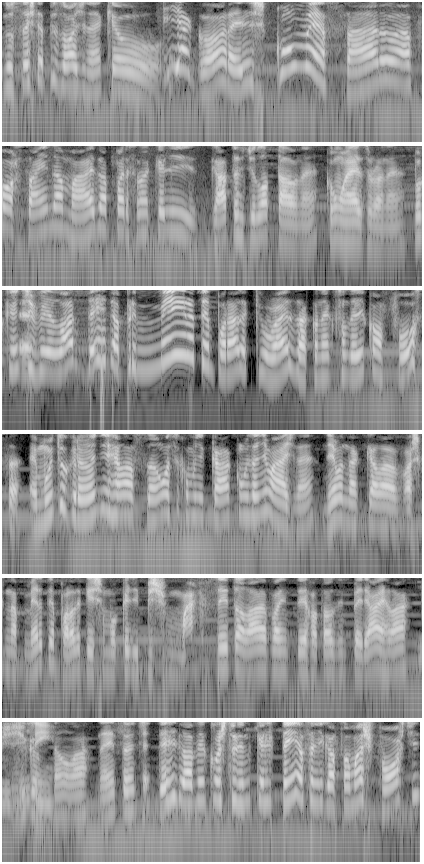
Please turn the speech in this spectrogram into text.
no sexto episódio, né? Que é o. E agora eles começaram a forçar ainda mais aparecendo aqueles gatos de Lotal, né? Com o Ezra, né? Porque a gente É. vê lá desde a primeira temporada que o Ezra, a conexão dele com a força é muito grande em relação a se comunicar com os animais, né? Lembra naquela. Acho que na primeira temporada que ele chamou aquele bicho maceta lá pra derrotar os imperiais lá? Sim. Gigantão lá, né? Então a gente, desde lá vem construindo que ele tem essa ligação mais forte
